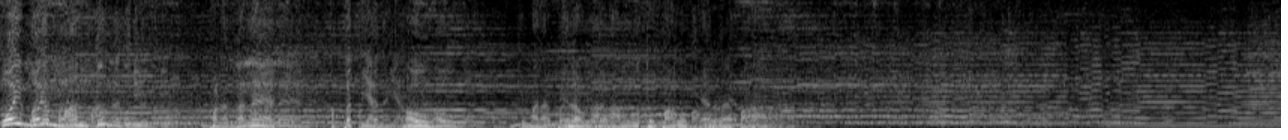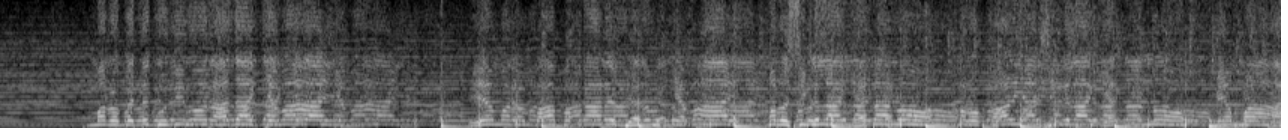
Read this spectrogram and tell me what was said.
કોઈ મને માનતું નથી. પણ લને પતિયાને કહું કે મારા ભૈરવના નામનું તો પાનું ફેરવે બાપ. મારો ગદગુદીનો રાજા કહેવાય. હે મારો બાપ કાર ભેરવ કહેવાય. મારો સિંગલા ઘેટાનો, મારો કાળિયા સિંગલા ઘેટાનો મેમા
